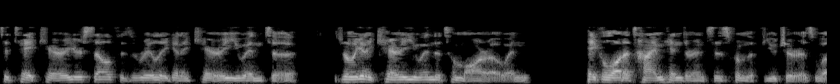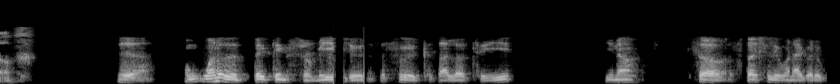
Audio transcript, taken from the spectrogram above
to take care of yourself is really going to carry you into, is really going to carry you into tomorrow and take a lot of time hindrances from the future as well. Yeah. One of the big things for me, dude, is the food because I love to eat, you know? So especially when I go to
